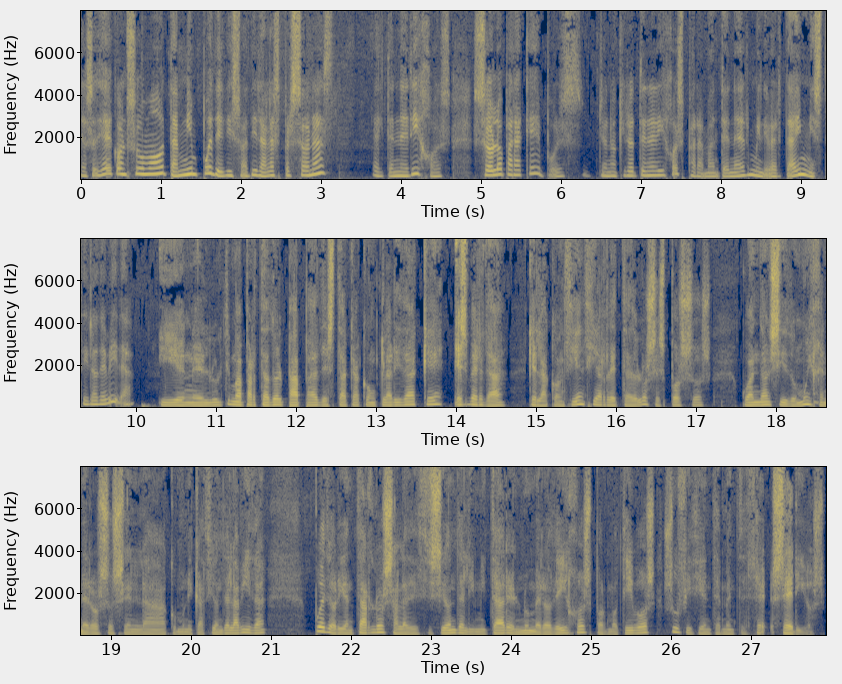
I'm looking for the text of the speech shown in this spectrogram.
La sociedad de consumo también puede disuadir a las personas el tener hijos. ¿Solo para qué? Pues yo no quiero tener hijos para mantener mi libertad y mi estilo de vida. Y en el último apartado el Papa destaca con claridad que es verdad que la conciencia recta de los esposos cuando han sido muy generosos en la comunicación de la vida, puede orientarlos a la decisión de limitar el número de hijos por motivos suficientemente serios.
